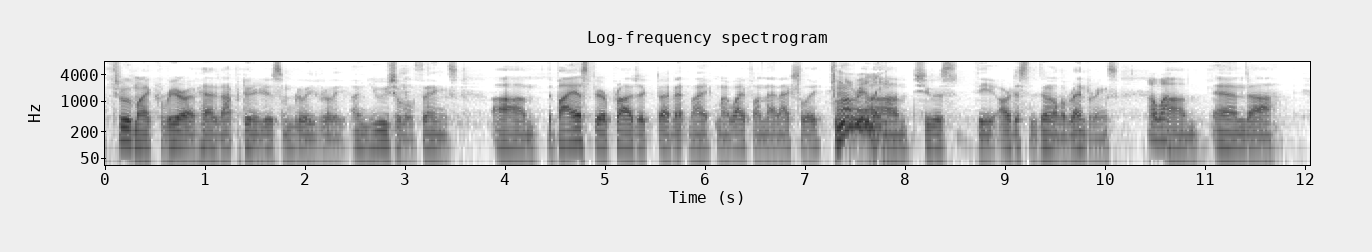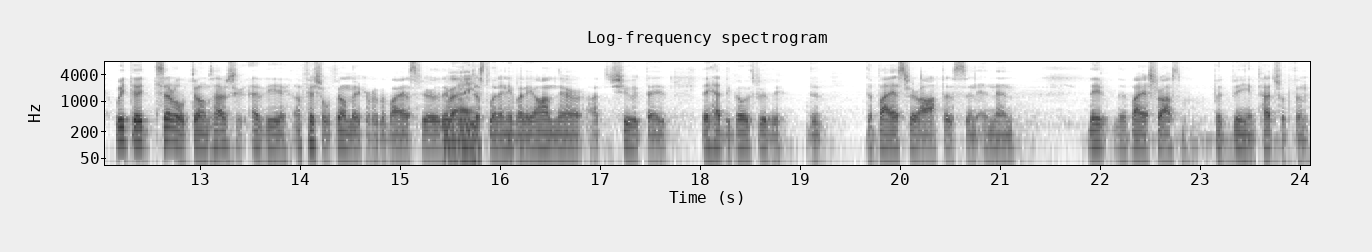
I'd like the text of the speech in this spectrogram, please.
through my career, I've had an opportunity to do some really, really unusual things. Um, the Biosphere project, I met my, my wife on that actually. Oh, really? Um, she was the artist that did all the renderings. Oh, wow. Um, and uh, we did several films. I was uh, the official filmmaker for the Biosphere. They Right. wouldn't just let anybody on there uh, to shoot. They they had to go through the, the, the Biosphere office, and, and then they, the Biosphere office would be in touch with them.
